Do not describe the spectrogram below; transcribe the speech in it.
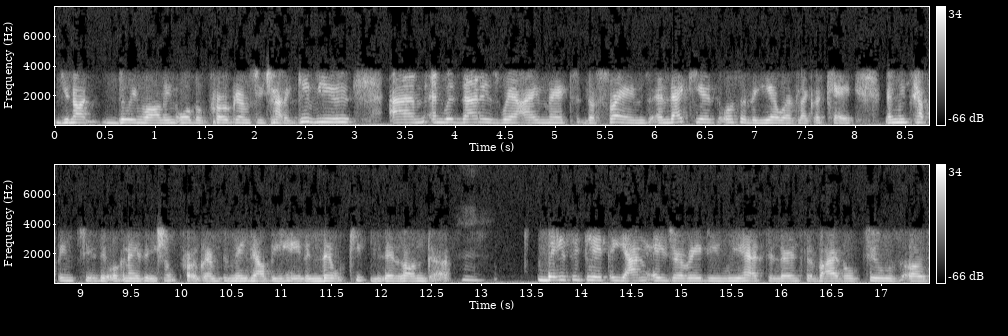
you're not doing well in all the programs we try to give you. Um, and with that is where I met the friends. And that year is also the year where I was like, okay, let me tap into the organizational programs and maybe I'll behave and they'll keep me there longer. Hmm. basically at a young age already, we had to learn survival tools of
